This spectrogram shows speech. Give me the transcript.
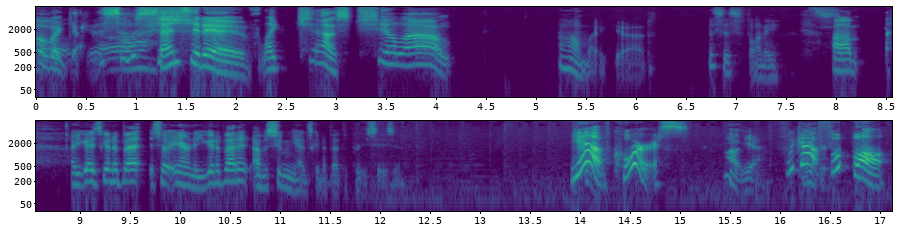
oh my oh, god, it's so sensitive. Like, just chill out. Oh my god, this is funny. Um, are you guys going to bet? So, Erin, are you going to bet it? I'm assuming Ed's going to bet the preseason. Yeah, of course. Oh yeah. If we got football,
